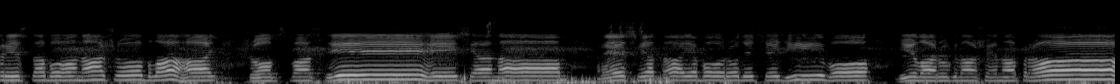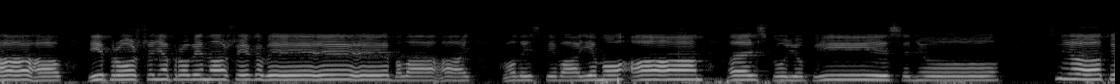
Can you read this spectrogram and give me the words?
Христа Бога нашого благай, щоб спастися нам. Пресвятає Богородице Діво, діла рук наших направ, і прощення провин наших виблагай, коли співаємо ангельською пісню. Святий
